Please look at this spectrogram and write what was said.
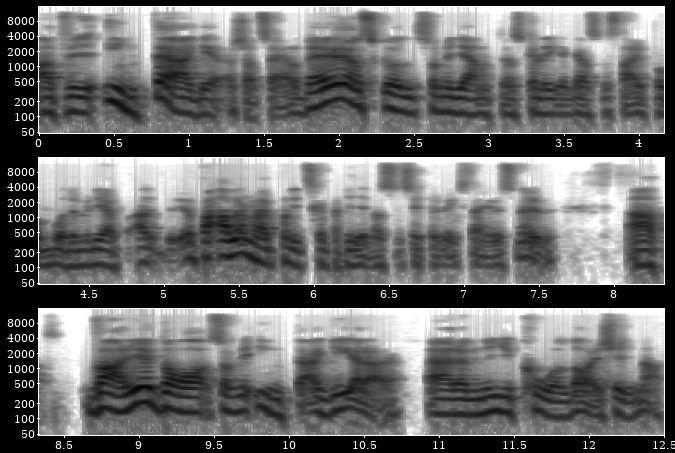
att vi inte agerar så att säga. Och det är en skuld som egentligen ska ligga ganska starkt på både miljö, på alla de här politiska partierna som sitter i riksdagen just nu. Att varje dag som vi inte agerar är en ny koldag i Kina.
